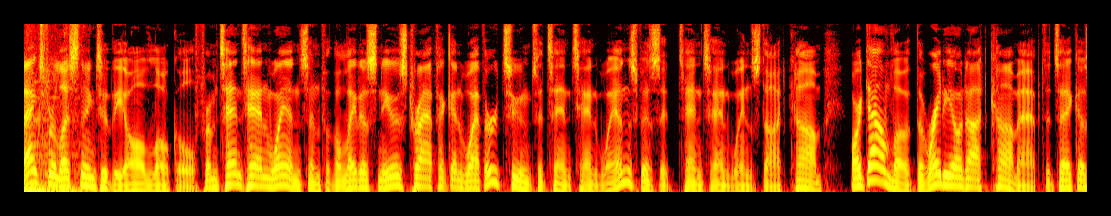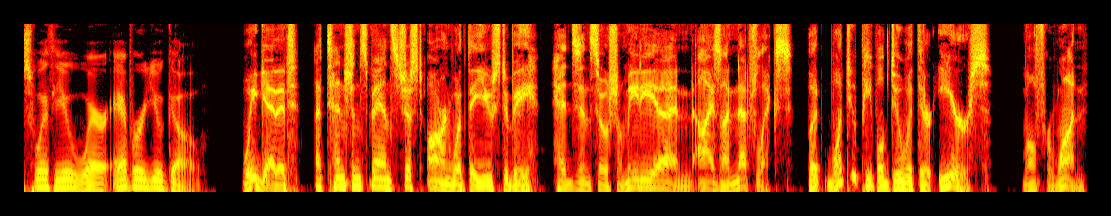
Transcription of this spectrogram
Thanks for listening to the All Local from 1010 WINS. And for the latest news, traffic, and weather, tune to 1010 WINS. Visit 1010wins.com or download the radio.com app to take us with you wherever you go. We get it. Attention spans just aren't what they used to be heads in social media and eyes on Netflix. But what do people do with their ears? Well, for one,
